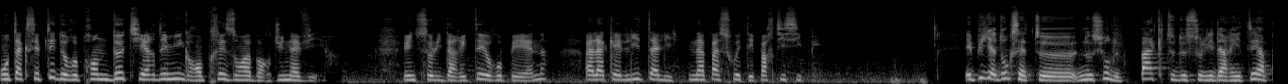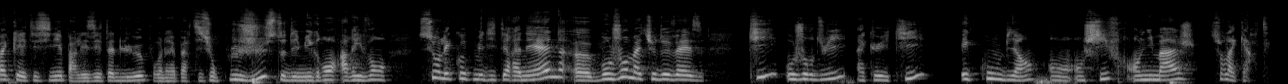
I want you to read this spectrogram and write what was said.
ont accepté de reprendre deux tiers des migrants présents à bord du navire. Une solidarité européenne à laquelle l'Italie n'a pas souhaité participer. Et puis il y a donc cette euh, notion de pacte de solidarité, un pacte qui a été signé par les États de l'UE pour une répartition plus juste des migrants arrivant sur les côtes méditerranéennes. Euh, bonjour Mathieu Devez. Qui aujourd'hui accueille qui et combien en, chiffres, en images sur la carte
